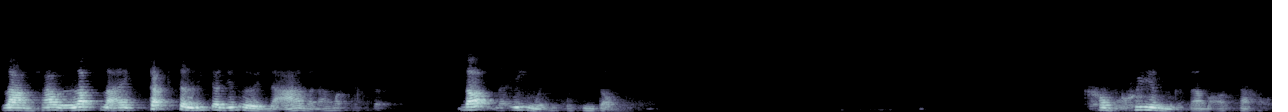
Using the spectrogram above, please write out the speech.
Làm sao lập lại trật tự cho những người đã và đang mất trật tự? Đó là ý nguyện của chư tôn không khuyên người ta bỏ xã hội.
